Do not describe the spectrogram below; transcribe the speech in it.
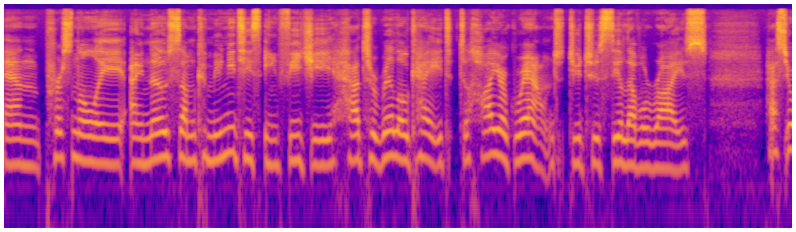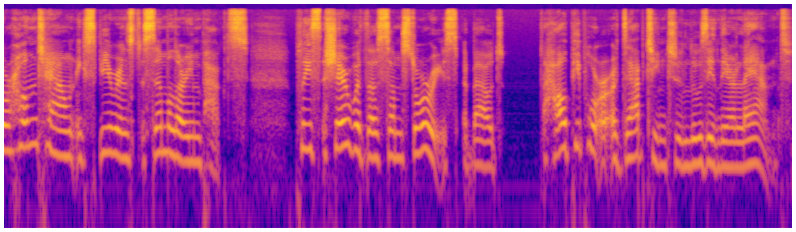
And personally, I know some communities in Fiji had to relocate to higher ground due to sea level rise. Has your hometown experienced similar impacts? Please share with us some stories about how people are adapting to losing their land.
